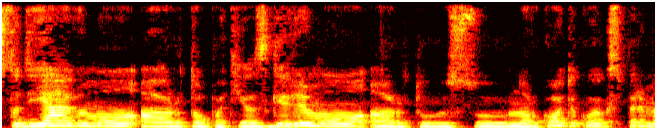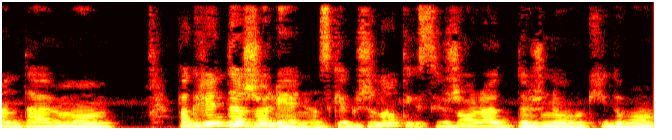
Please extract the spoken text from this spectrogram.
studijavimo, ar to paties gerimo, ar tų visų narkotikų eksperimentavimo. Pagrindė žolė, nes kiek žinau, tai jisai žolę dažniau rūkydavo,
